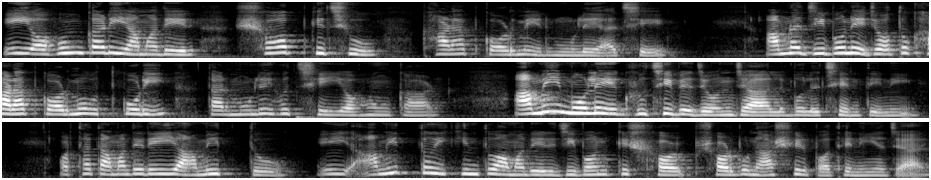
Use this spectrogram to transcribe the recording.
এই অহংকারই আমাদের সব কিছু খারাপ কর্মের মূলে আছে। আমরা জীবনে যত খারাপ কর্ম করি, তার মূলে হচ্ছে এই অহংকার। আমি মোলে ঘুচিবে জঞ্জাল, বলেছেন তিনি। অর্থাৎ আমাদের এই আমিত্ব, এই আমিত্বই কিন্তু আমাদের জীবনকে সর- সর্বনাশের পথে নিয়ে যায়।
